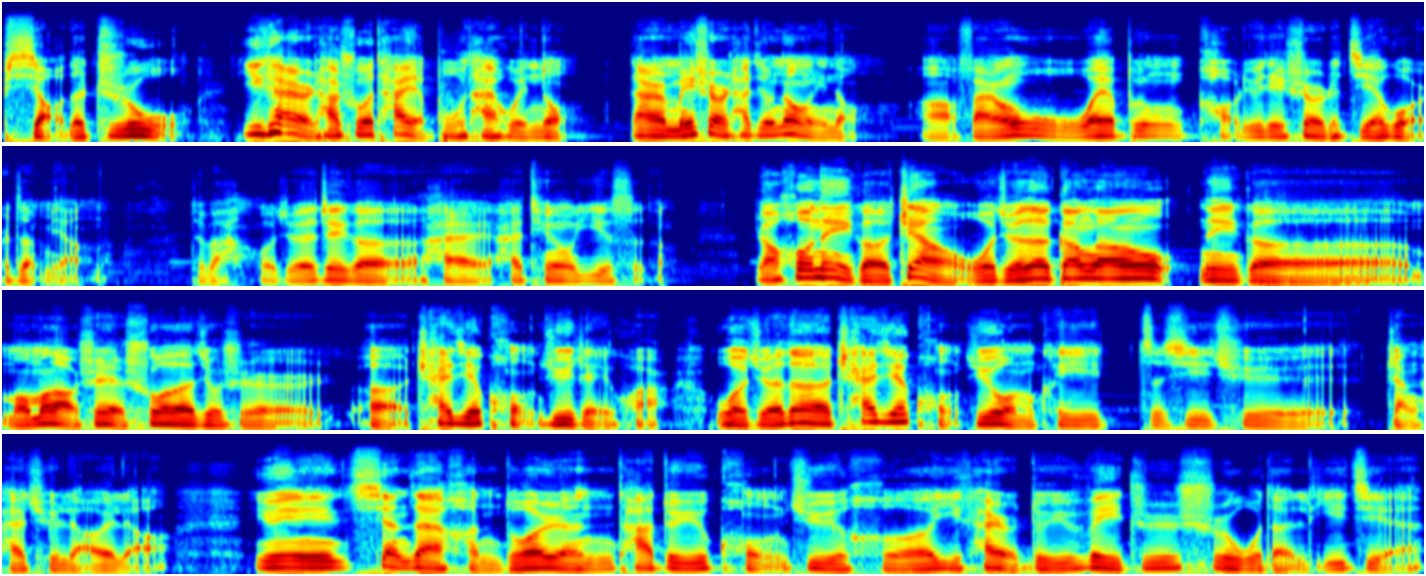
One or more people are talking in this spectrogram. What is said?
小的织物。一开始他说他也不太会弄，但是没事儿他就弄一弄啊，反正我也不用考虑这事儿的结果是怎么样的，对吧？我觉得这个还还挺有意思的。然后那个这样，我觉得刚刚那个萌萌老师也说了，就是呃拆解恐惧这一块儿，我觉得拆解恐惧我们可以仔细去展开去聊一聊，因为现在很多人他对于恐惧和一开始对于未知事物的理解，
